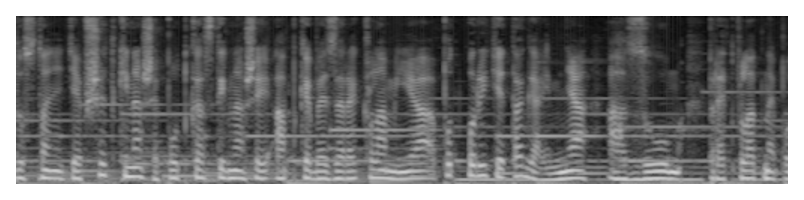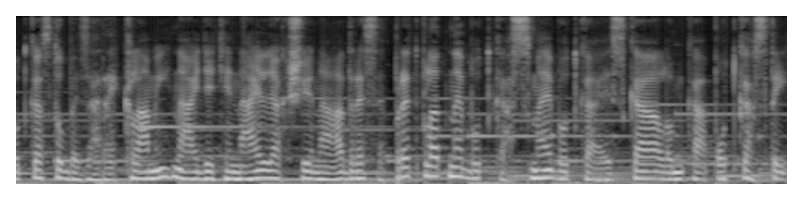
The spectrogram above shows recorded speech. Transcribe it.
dostanete všetky naše podcasty v našej apke bez reklamy a podporíte tak aj mňa a Zoom. Predplatné podcastov bez reklamy nájdete najľahšie na adrese predplatné.sme.sk lomka podcasty.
